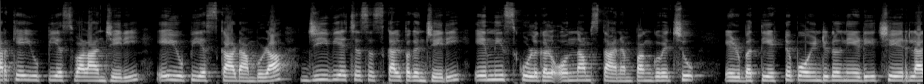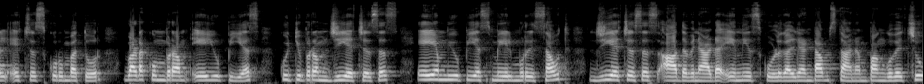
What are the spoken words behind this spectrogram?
R K U P S Valanchery A U P S Kadampuzha G V H S S Kalpakanchery എന്നീ സ്കൂളുകൾ ഒന്നാം സ്ഥാനം പങ്കുവച്ചു. എഴുപത്തിയെട്ട് പോയിന്റുകൾ നേടി Cherilal H S Kurumbathur Vadakkumpuram A U P S Kuttippuram G H S S A M U P S Melmuri south G H S S Athavanad എന്നീ സ്കൂളുകൾ രണ്ടാം സ്ഥാനം പങ്കുവച്ചു.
